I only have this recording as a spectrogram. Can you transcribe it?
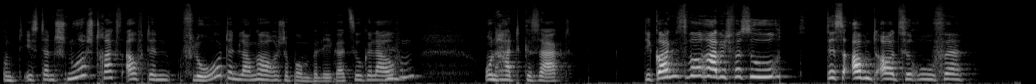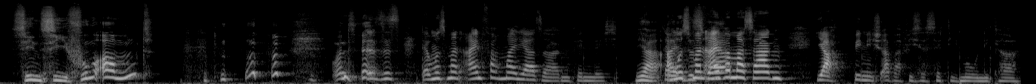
und ist dann schnurstracks auf den Floh, den langhaarigen Bombeleger, zugelaufen und hat gesagt, die ganze Woche habe ich versucht, das Amt anzurufen. Sind Sie vom Amt? und Das ist, da muss man einfach mal Ja sagen, finde ich. ja, Da muss man einfach mal sagen, ja, bin ich, aber wie ist das die Monika?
